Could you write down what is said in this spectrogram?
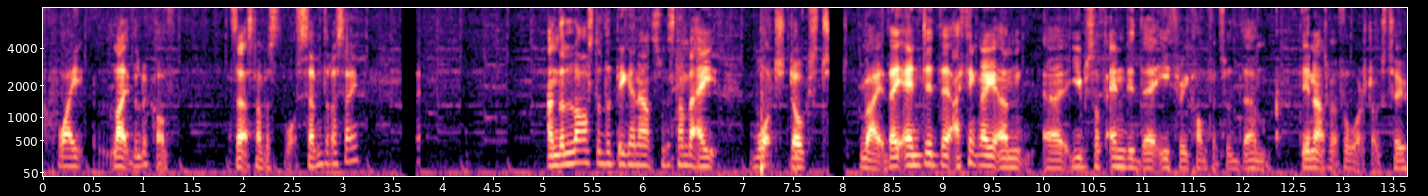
quite like the look of. So that's number what seven? Did I say? And the last of the big announcements, number eight, Watch Dogs 2. Right, they ended their. I think they um uh, Ubisoft ended their E3 conference with um the announcement for Watch Dogs 2.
